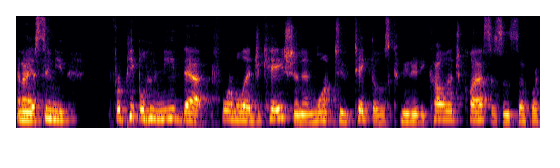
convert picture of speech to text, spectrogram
And I assume you, for people who need that formal education and want to take those community college classes and so forth,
